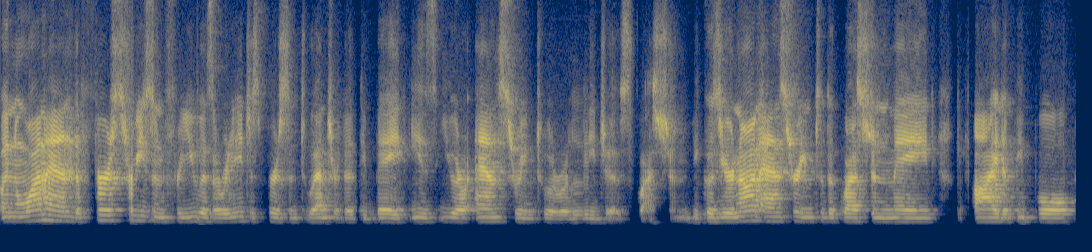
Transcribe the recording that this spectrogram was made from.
on one hand, the first reason for you as a religious person to enter the debate is you're answering to a religious question because you're not answering to the question made by the people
